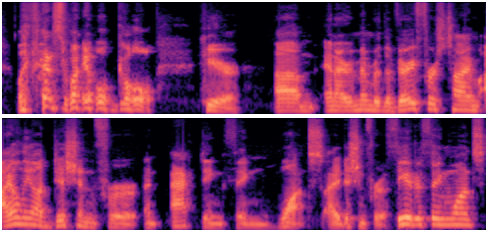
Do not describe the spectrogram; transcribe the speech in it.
Like that's my whole goal here. Um, and I remember the very first time I only auditioned for an acting thing once. I auditioned for a theater thing once.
